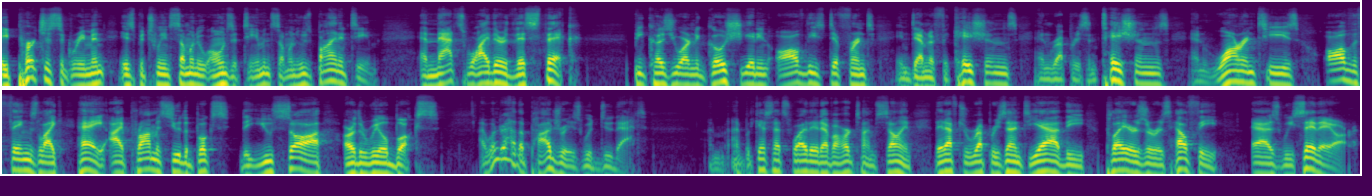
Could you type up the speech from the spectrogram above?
A purchase agreement is between someone who owns a team and someone who's buying a team. And that's why they're this thick because you are negotiating all these different indemnifications and representations and warranties, all the things like, hey, I promise you the books that you saw are the real books. I wonder how the Padres would do that. I guess that's why they'd have a hard time selling. They'd have to represent, yeah, the players are as healthy as we say they are.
